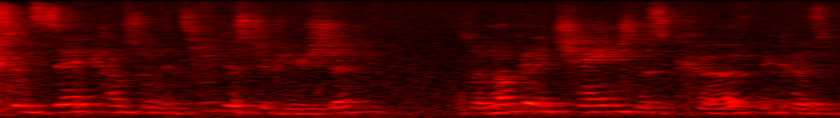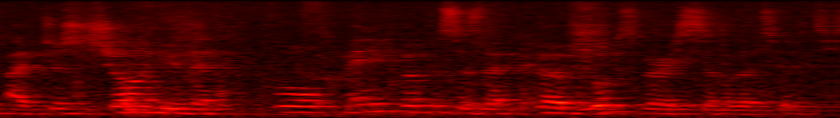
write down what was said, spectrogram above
since z comes from the t distribution, so I'm not going to change this curve because I've just shown you that for many purposes that curve looks very similar to the t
